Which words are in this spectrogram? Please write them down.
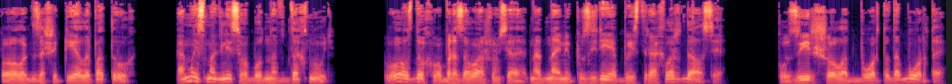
Полог зашипел и потух, а мы смогли свободно вдохнуть. Воздух в образовавшемся над нами пузыре быстро охлаждался. Пузырь шел от борта до борта,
